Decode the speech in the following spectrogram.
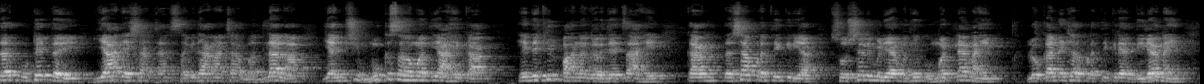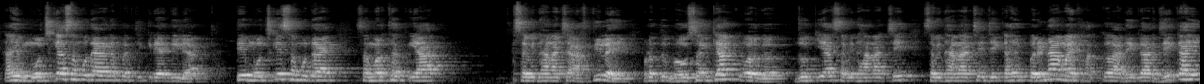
तर कुठेतरी या देशाच्या संविधानाच्या बदलाला यांची मूक सहमती आहे का? हे देखील पाहणं गरजेचं आहे. कारण तशा प्रतिक्रिया सोशल मीडियामध्ये उमटल्या नाहीत. लोकांनी याच्यावर प्रतिक्रिया दिल्या नाही काही मोजक्या समुदायानं प्रतिक्रिया दिल्या ते मोजके समुदाय समर्थक या संविधानाचे असतीलही परंतु बहुसंख्याक वर्ग जो की या संविधानाचे संविधानाचे जे काही परिणाम आहेत हक्क अधिकार जे काही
